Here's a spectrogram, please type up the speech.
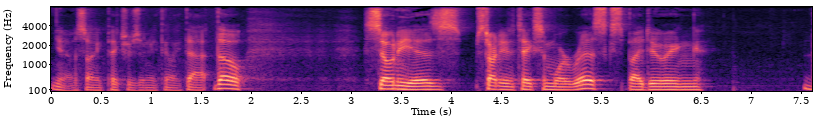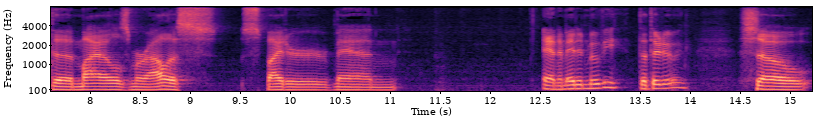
you know Sony Pictures or anything like that. Though Sony is starting to take some more risks by doing the Miles Morales Spider-Man animated movie that they're doing. So,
